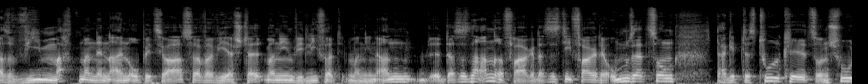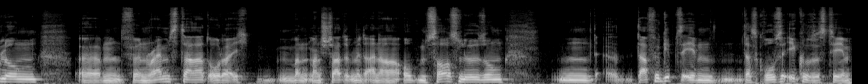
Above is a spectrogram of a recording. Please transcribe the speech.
also wie macht man denn einen OPCOA-Server, wie erstellt man ihn, wie liefert man ihn an, das ist eine andere Frage. Das ist die Frage der Umsetzung. Da gibt es Toolkits und Schulungen ähm, für einen RAM-Start oder ich, man, man startet mit einer Open-Source-Lösung. Dafür gibt es eben das große Ökosystem.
